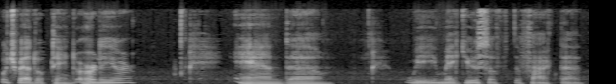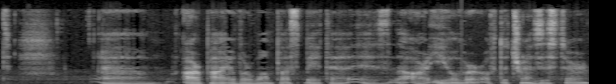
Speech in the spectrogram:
which we had obtained earlier. And um, we make use of the fact that um, R pi over 1 plus beta is the RE over of the transistor,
